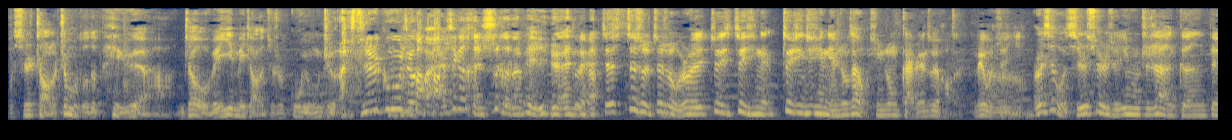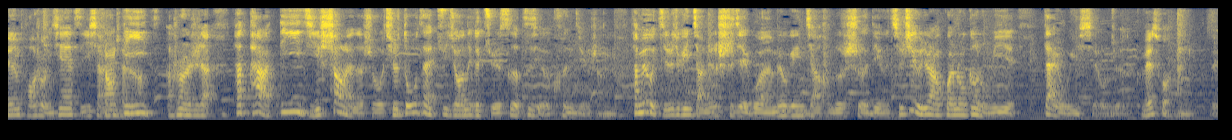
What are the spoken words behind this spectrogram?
我其实找了这么多的配乐哈，你知道我唯一没找的就是《孤勇者》，其实《孤勇者》反而是个很适合的配乐，对这这是这是我认为最最近年最近这些年中，在我心中改编最好的，没有之一。而且我其实确实觉得《英雄之战》跟《边缘跑手》，你现在仔细想想，第一啊，双城之战，他他俩第一集上来的时候，其实都在聚焦那个角色自己的困境上，他没有急着去给你讲这个世界观，没有给你讲很多的设定，其实这个就让观众更容易代入一些，我觉得。没错，嗯对，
